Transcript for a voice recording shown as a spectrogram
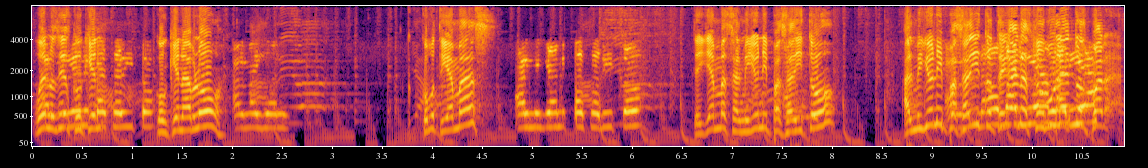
Buenos días, ¿con quién. ¿con quién hablo? Al millón, ¿Cómo te llamas? al millón y pasadito. ¿Te llamas al millón y pasadito? Al millón y pasadito no, te ganas María, tus boletos María. para.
